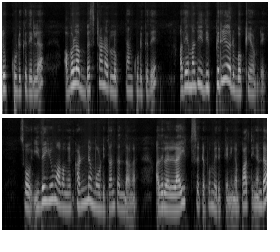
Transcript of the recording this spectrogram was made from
லுக் கொடுக்குது இல்லை. அவ்வளோ பெஸ்ட்டான ஒரு லுக் தான் கொடுக்குது. அதே மாதிரி இது பெரிய ஒரு பொக்கே உண்டு. ஸோ இதையும் அவங்க கண்ணை மூடி தான் தந்தாங்க. அதில் லைட் செட்டப்பும் இருக்குது நீங்கள் பார்த்தீங்கன்னா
